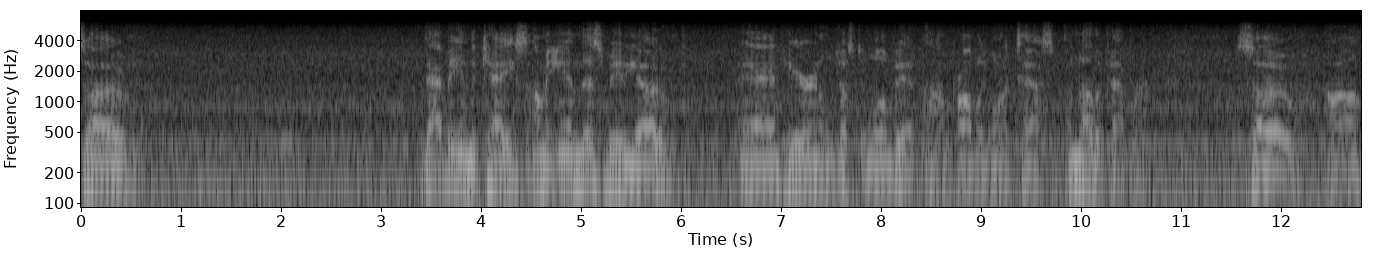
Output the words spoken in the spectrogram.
So, that being the case, I'm going to end this video. And here in just a little bit, I'm probably going to test another pepper. So, um,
